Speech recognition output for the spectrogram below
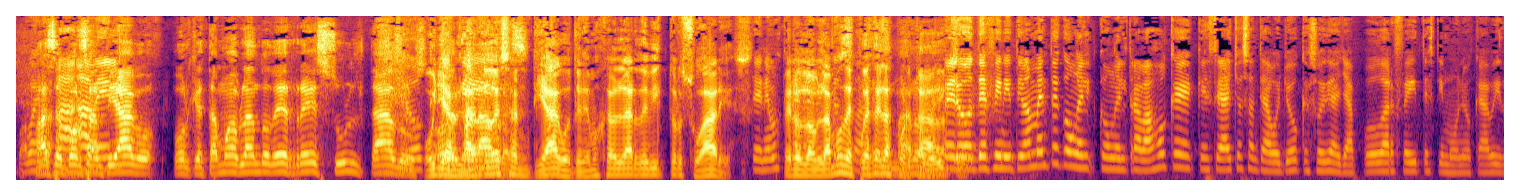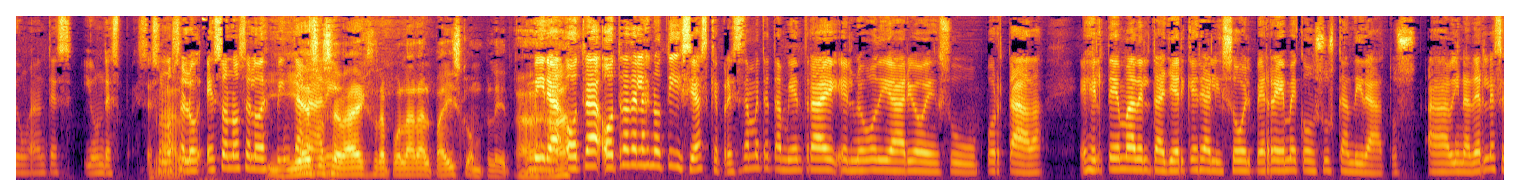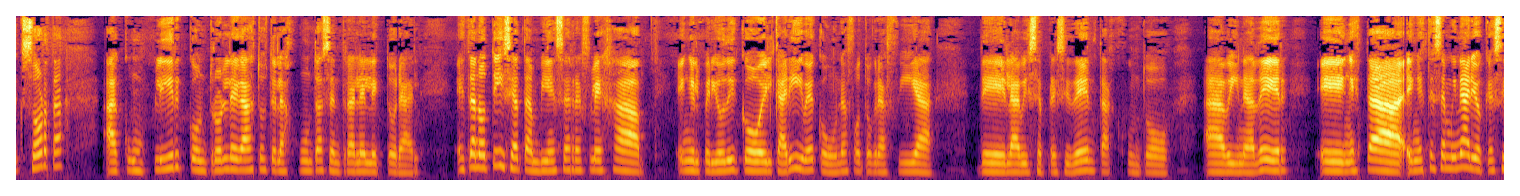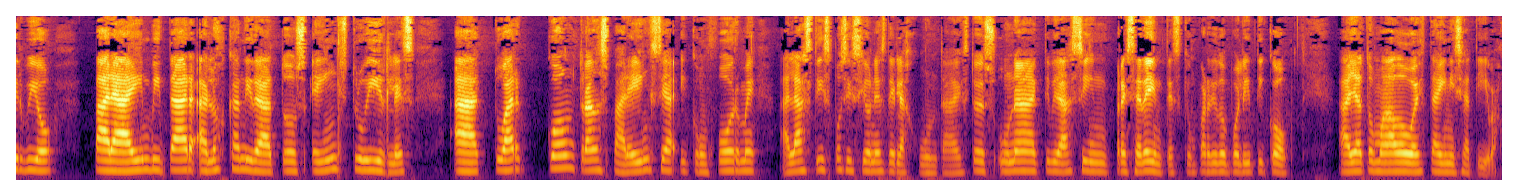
Pase por Santiago, porque estamos hablando de resultados. Oye, hablando de Santiago, tenemos que hablar de Víctor Suárez. pero lo hablamos después de las portadas. Pero definitivamente con el, con el trabajo que, se ha hecho Santiago, yo que soy de allá, puedo dar fe y testimonio que ha habido un antes y un después. Eso, no, se lo, eso no se lo despinta. Y eso se va a extrapolar al país completo. Mira, otra, otra de las noticias que precisamente también trae el nuevo diario en su portada es el tema del taller que realizó el PRM con sus candidatos. A Abinader les exhorta a cumplir control de gastos de la Junta Central Electoral. Esta noticia también se refleja en el periódico El Caribe con una fotografía de la vicepresidenta junto a Abinader en, esta, en este seminario que sirvió para invitar a los candidatos e instruirles a actuar con transparencia y conforme a las disposiciones de la Junta. Esto es una actividad sin precedentes que un partido político haya tomado esta iniciativa.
